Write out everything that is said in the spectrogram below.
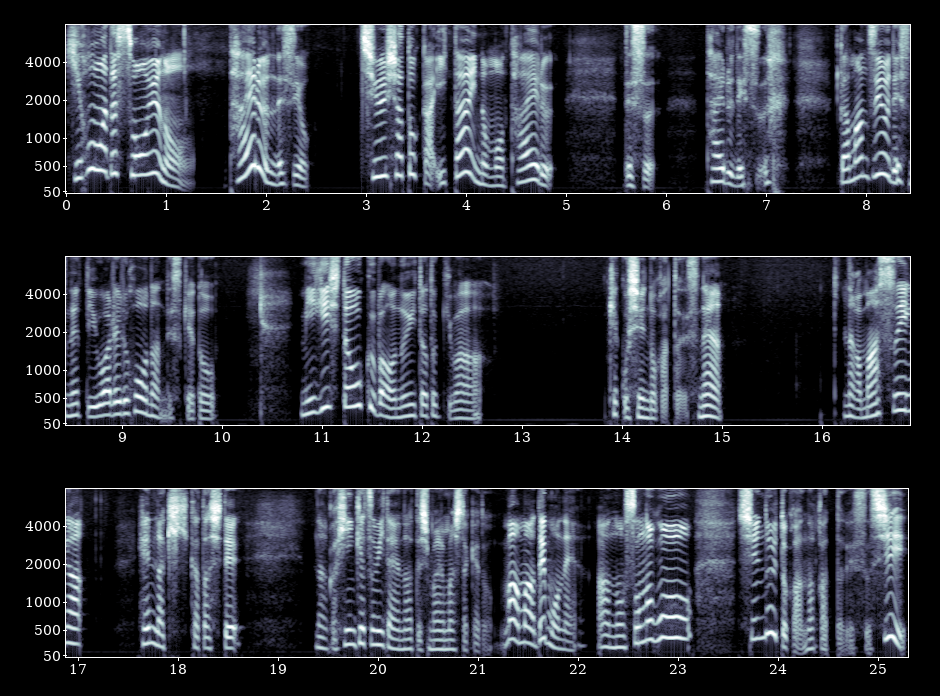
基本私そういうの耐えるんですよ。注射とか痛いのも耐えるです。耐えるです。我慢強いですねって言われる方なんですけど右下奥歯を抜いた時は結構しんどかったですね。なんか麻酔が変な効き方してなんか貧血みたいになってしまいましたけどまあまあでもねあのその後しんどいとかなかったですし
